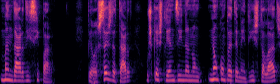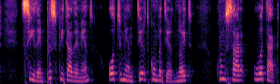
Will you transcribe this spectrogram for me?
mandar dissipar. Pelas seis da tarde, os castelhanos, ainda não, não completamente instalados, decidem precipitadamente, ou temendo ter de combater de noite, começar o ataque.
